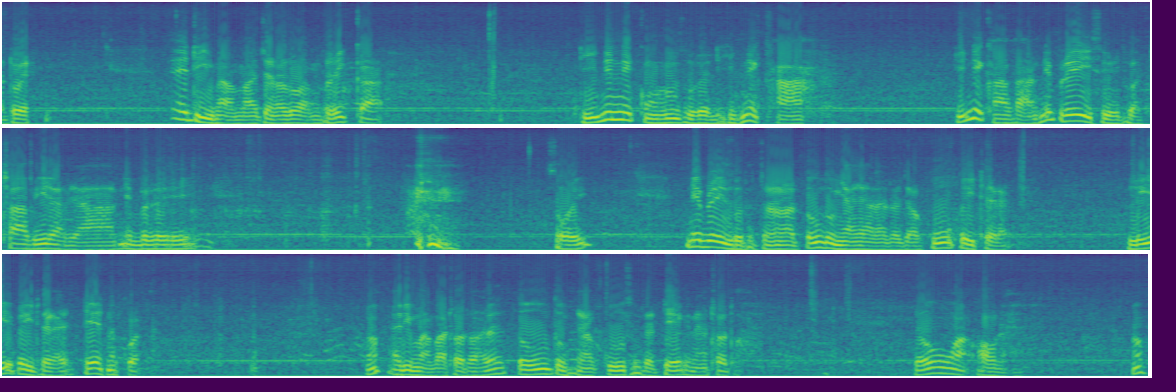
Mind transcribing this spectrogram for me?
အတွက်အဲ့ဒီမှာမှာကျွန်တော်တို့က break ကဒီနှစ်နှစ်ကုန်လုံးဆိုတော့ဒီနှစ်ခါ ဒီနှစ်ခါကနှစ် break ဆိုပြီးသူကချပေးတာဗျာနှစ် break sorry နှစ် break ဆိုတော့ကျွန်တော်က3 3ညရတာတော့ကြောင့်9ပိတ်ထည့်လိုက်4ပိတ်ထည့်လိုက်တဲ့နှစ်ကွက်နော်အဲ့ဒီမှာပါထွက်သွားတယ်3 3ည9ဆိုတော့တဲ့ကနေထွက်သွားလုံးဝအောင်တယ်နော်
